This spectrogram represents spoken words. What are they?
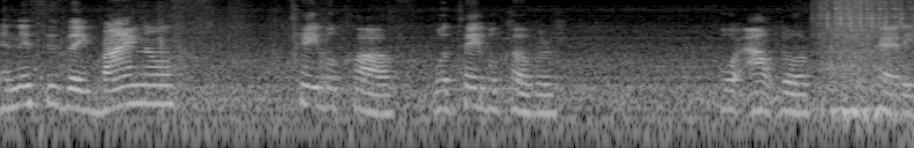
And this is a vinyl tablecloth with table cover for outdoor patio.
